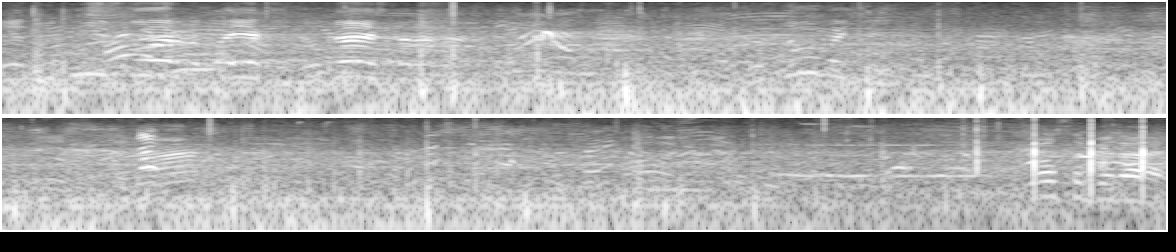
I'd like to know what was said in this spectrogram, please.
Нет, в другую сторону поехать, другая сторона. Все собираем.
